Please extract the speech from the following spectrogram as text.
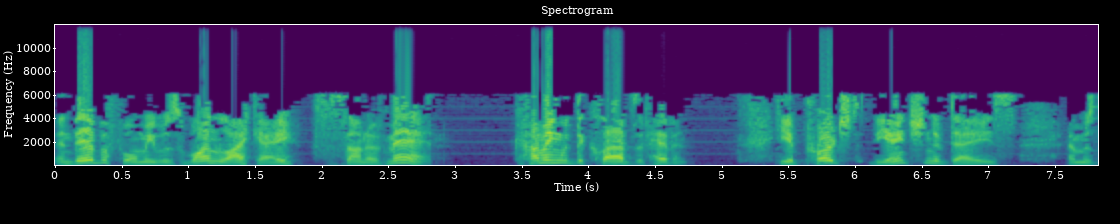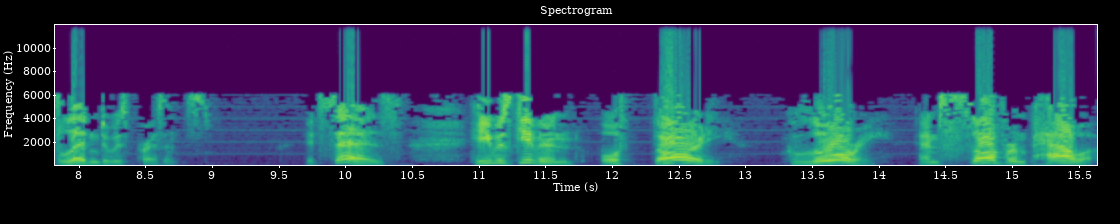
and there before me was one like a son of man, coming with the clouds of heaven. He approached the Ancient of Days and was led into his presence. It says, he was given authority, glory, and sovereign power.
